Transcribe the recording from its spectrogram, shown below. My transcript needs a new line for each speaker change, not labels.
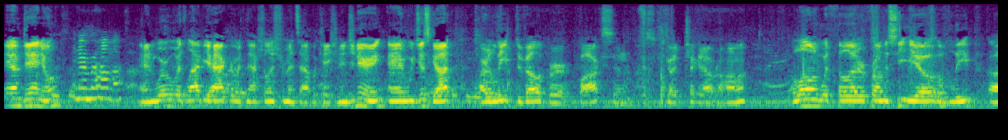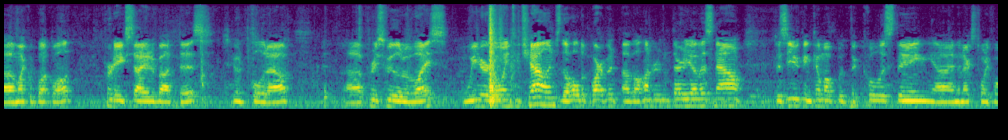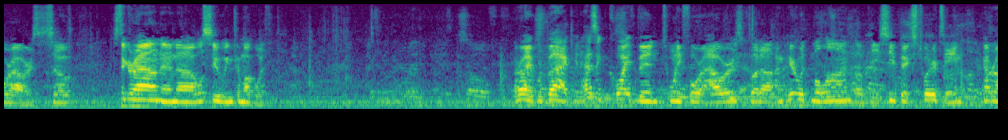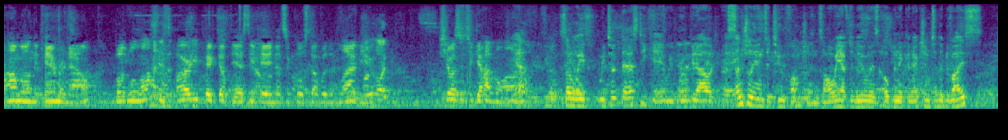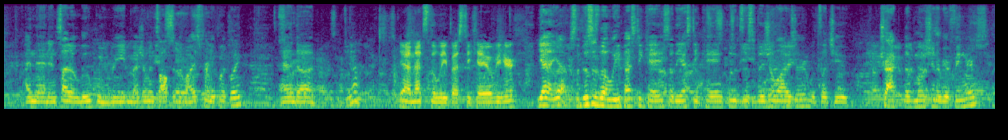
Hey, I'm Daniel,
And I'm Rahama.
and we're with LabVIEW Hacker with National Instruments Application Engineering, and we just got our Leap developer box, and just go ahead and check it out, Rahama, along with the letter from the CEO of Leap, uh, Michael Buckwald. Pretty excited about this. Just going to pull it out. Uh, pretty sweet little device. We are going to challenge the whole department of 130 of us now to see who can come up with the coolest thing uh, in the next 24 hours. So stick around and uh, we'll see what we can come up with. All right, we're back. It hasn't quite been 24 hours, but uh, I'm here with Milan of the CPIGs Twitter team. Got Rahama on the camera now, but Milan has already picked up the SDK and done some cool stuff with it in LabVIEW. Show us what you got, Milan.
Yeah. So we, we took the SDK, we broke it out essentially into two functions. All we have to do is open a connection to the device, and then inside a loop we read measurements off the device pretty quickly. And uh, yeah.
Yeah, and that's the Leap SDK over here.
Yeah, yeah. So this is the Leap SDK. So the SDK includes this visualizer, which lets you track the motion of your fingers.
